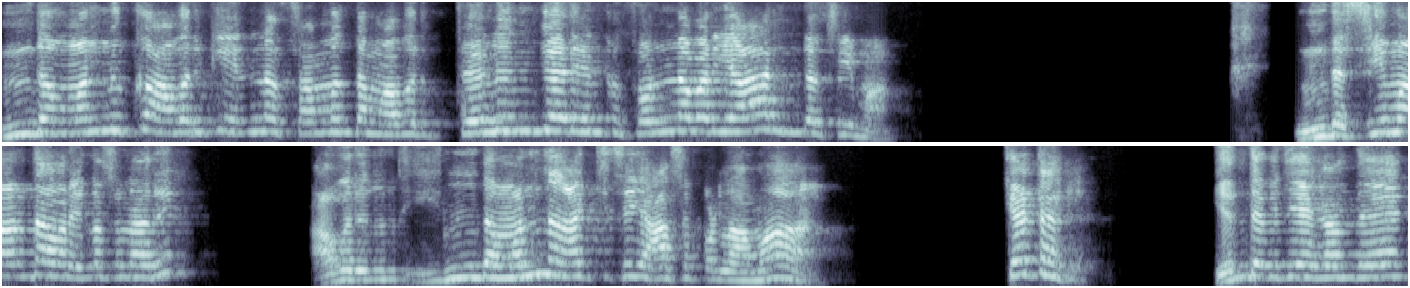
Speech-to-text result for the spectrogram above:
இந்த மண்ணுக்கு அவருக்கு என்ன சம்பந்தம்? அவர் தெலுங்கர் என்று சொன்னவர் யார்? இந்த சீமான். இந்த சீமான் தான் அவர் என்ன சொன்னாரு? அவர் இந்த- இந்த மண்ணு ஆட்சி செய்ய ஆசைப்படலாமா? கேட்டாரு எந்த விஜயகாந்த?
